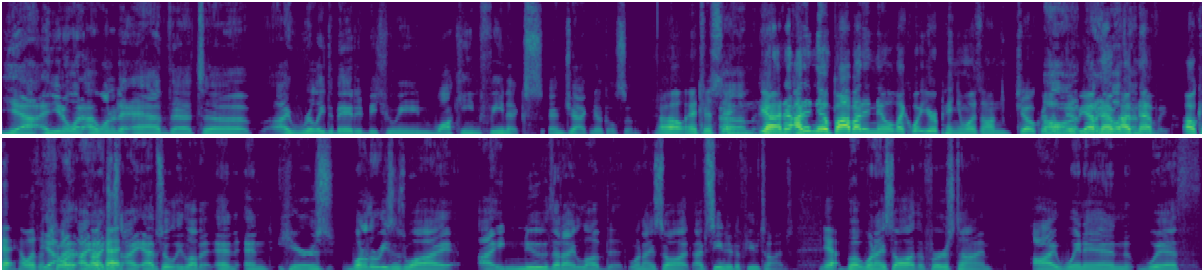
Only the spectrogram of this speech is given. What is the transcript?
Yeah, and you know what? I wanted to add that uh, I really debated between Joaquin Phoenix and Jack Nicholson. Oh, interesting. Um, yeah, I, and- know, I didn't know, Bob. I didn't know like what your opinion was on Joker the Oh, movie. I I've never, love I've that never. movie. Okay, I wasn't yeah, sure. I, I, okay, I just I absolutely love it. And and here's one of the reasons why I knew that I loved it when I saw it. I've seen it a few times. Yeah. But when I saw it the first time, I went in with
